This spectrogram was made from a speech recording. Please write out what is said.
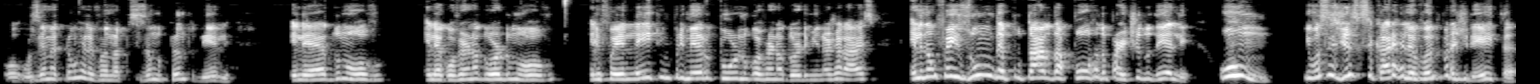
O, o Zema é tão relevante, nós precisamos tanto dele. Ele é do novo, ele é governador do novo, ele foi eleito em primeiro turno governador de Minas Gerais. Ele não fez um deputado da porra do partido dele. Um! E vocês dizem que esse cara é relevante para a direita.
